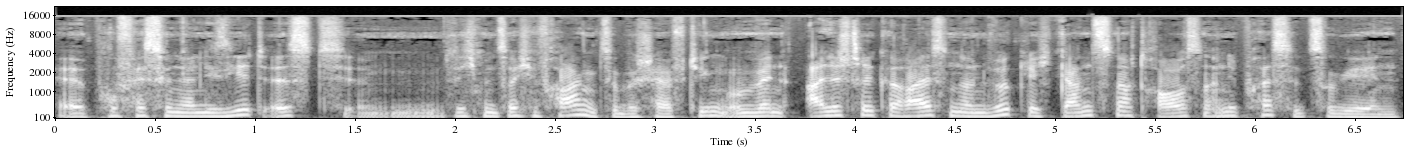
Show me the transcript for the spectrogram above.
äh, professionalisiert ist, ähm, sich mit solchen Fragen zu beschäftigen. Und wenn alle Stricke reißen, dann wirklich ganz nach draußen an die Presse zu gehen,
